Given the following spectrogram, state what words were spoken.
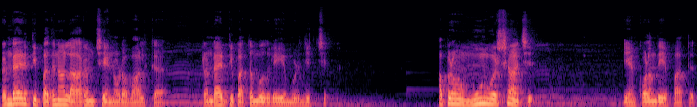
ரெண்டாயிரத்தி பதினாலு ஆரம்பித்த என்னோடய வாழ்க்கை ரெண்டாயிரத்தி பத்தொம்போதுலேயே முடிஞ்சிடுச்சு அப்புறம் மூணு வருஷம் ஆச்சு என் குழந்தைய பார்த்து.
